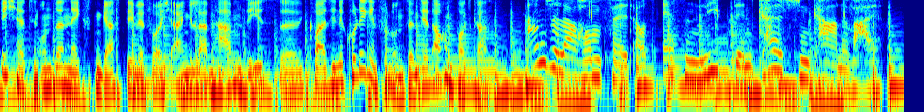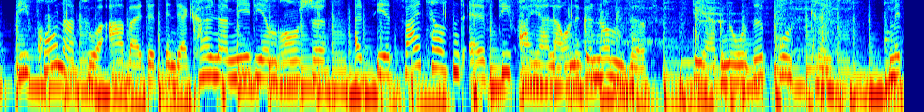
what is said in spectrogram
Ich hätte unseren nächsten Gast, den wir für euch eingeladen haben. Sie ist äh, quasi eine Kollegin von uns, denn sie hat auch einen Podcast. Angela Homfeld aus Essen liebt den Kölschen Karneval. Die Frohnatur arbeitet in der Kölner Medienbranche, als ihr 2011 die Feierlaune genommen wird. Diagnose Brustkrebs. Mit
